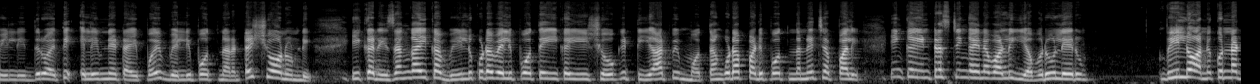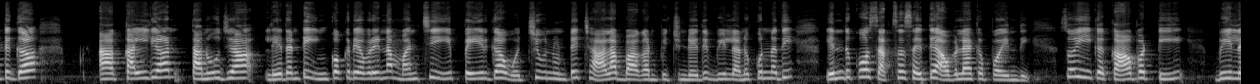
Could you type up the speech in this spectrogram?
వీళ్ళిద్దరూ అయితే ఎలిమినేట్ అయిపోయి వెళ్ళిపోతున్నారంట షో నుండి. ఇక నిజంగా ఇక వీళ్ళు కూడా వెళ్ళిపోతే ఇక ఈ షోకి టీఆర్పీ మొత్తం కూడా పడిపోతుందనే చెప్పాలి. ఇంకా ఇంట్రెస్టింగ్ అయిన వాళ్ళు ఎవరూ లేరు. వీళ్ళు అనుకున్నట్టుగా ఆ కళ్యాణ్ తనూజ లేదంటే ఇంకొకరు ఎవరైనా మంచి పేరుగా వచ్చి ఉంటే చాలా బాగా అనిపించుండేది. వీళ్ళు అనుకున్నది ఎందుకో సక్సెస్ అయితే అవ్వలేకపోయింది. సో ఇక కాబట్టి వీళ్ళ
